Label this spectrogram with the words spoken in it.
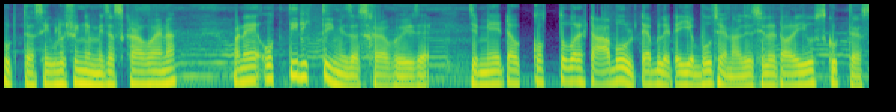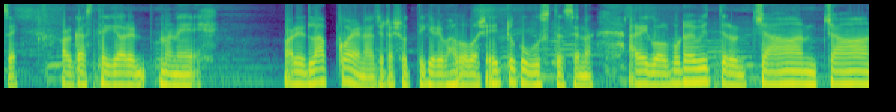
করতে আছে এগুলো শুনে মেজাজ খারাপ হয় না? মানে অতিরিক্তই মেজাজ খারাপ হয়ে যায়। যে মেয়েটা কতবার একটা আবুল ট্যাবলেট ইয়ে বোঝে না যে ছেলেটা ওরা ইউজ করতে আছে ওর কাছ থেকে ওর মানে আর লাভ করে না, যেটা সত্যিকারের ভালোবাসে, এইটুকু বুঝতেছে না। আর এই গল্পটার ভিতরে জান চান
